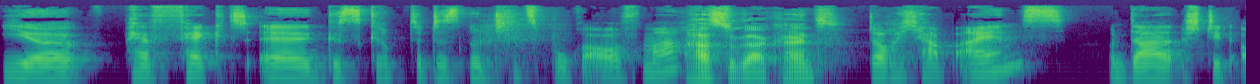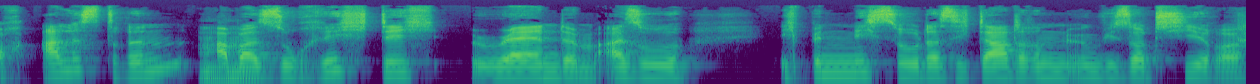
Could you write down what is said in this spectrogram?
ihr perfekt äh, geskriptetes Notizbuch aufmacht. Hast du gar keins? Doch, ich habe eins und da steht auch alles drin, Mhm. aber so richtig random. Also ich bin nicht so, dass ich da drin irgendwie sortiere.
